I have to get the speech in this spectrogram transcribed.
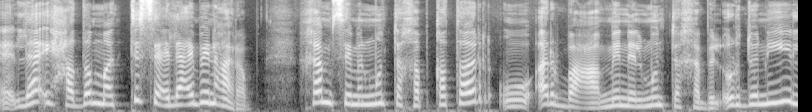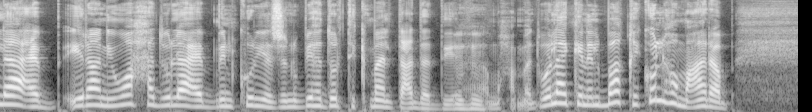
لائحة ضمت تسع لاعبين عرب. خمسة من منتخب قطر وأربعة من المنتخب الأردني. لاعب إيراني واحد ولاعب من كوريا الجنوبية. هدول تكمله عدد يا محمد. ولكن الباقي كلهم عرب. آه،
